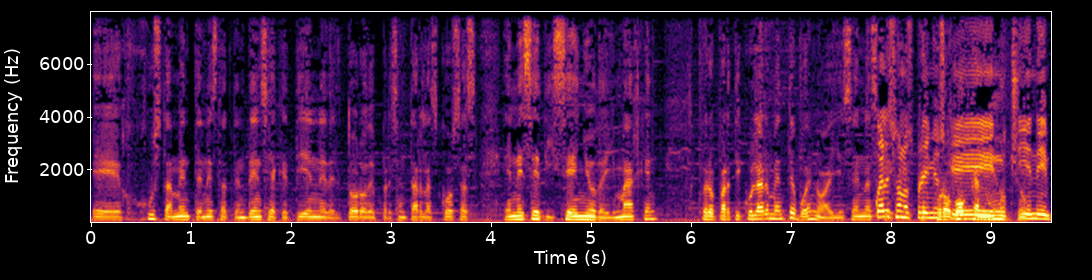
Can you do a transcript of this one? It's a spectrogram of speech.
eh, justamente en esta tendencia que tiene del toro de presentar las cosas en ese diseño de imagen pero particularmente, bueno, hay escenas ¿Cuál ¿Cuáles son los premios que, obtiene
